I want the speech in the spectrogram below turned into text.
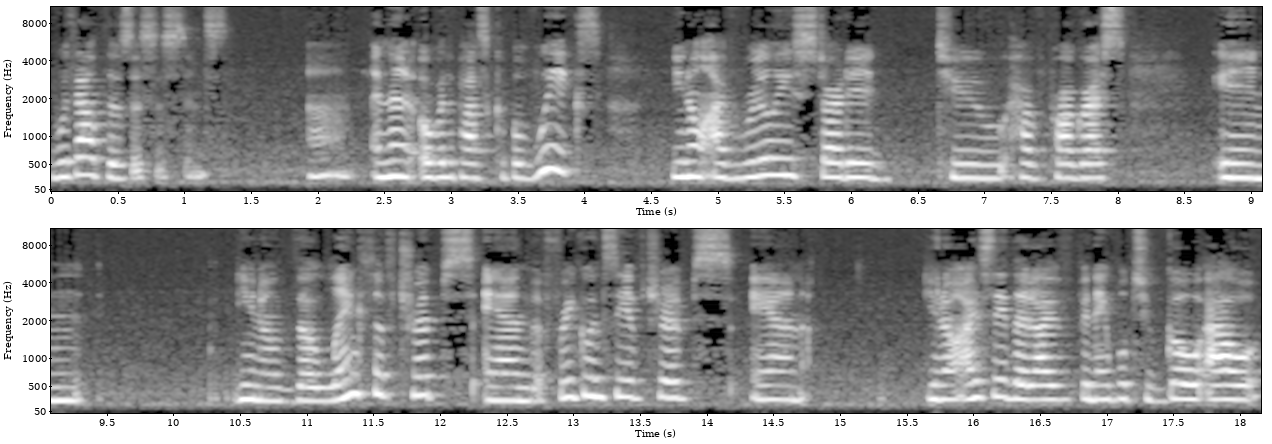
without those assistants. Um, and then over the past couple of weeks, you know, I've really started to have progress in, you know, the length of trips and the frequency of trips. And, you know, I say that I've been able to go out,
